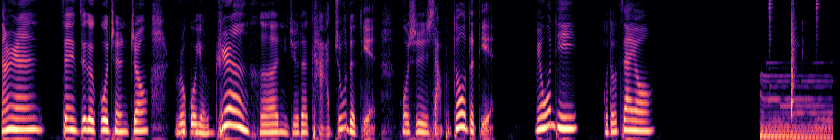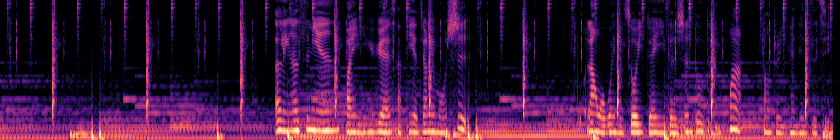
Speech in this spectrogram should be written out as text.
当然，在这个过程中，如果有任何你觉得卡住的点，或是想不透的点，没有问题，我都在哦。二零二四年，欢迎预约萨蒂尔教练模式，让我为你做一对一的深度谈话，帮助你看见自己。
